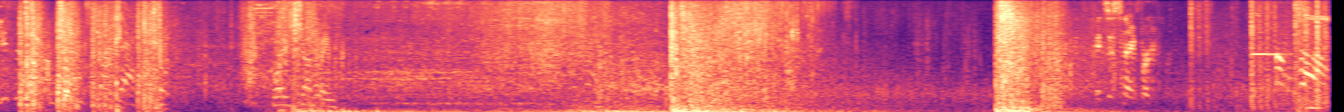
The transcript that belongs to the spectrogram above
Listen up, I'm being shot at. Boys jumping. It's a sniper. I'm down.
